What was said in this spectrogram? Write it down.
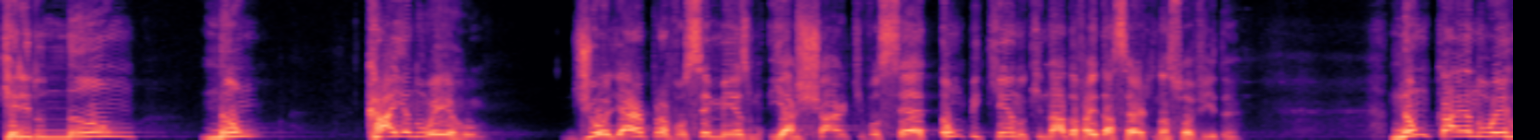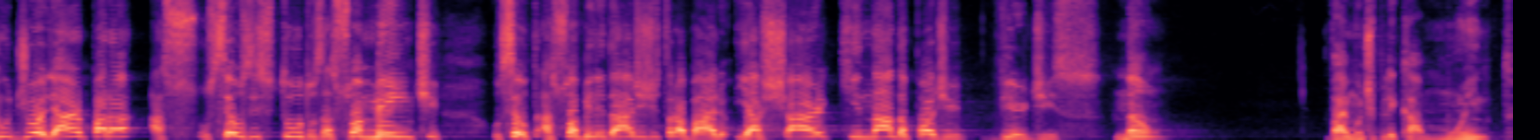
Querido, não, não caia no erro de olhar para você mesmo e achar que você é tão pequeno que nada vai dar certo na sua vida. Não caia no erro de olhar para as, os seus estudos, a sua mente, o seu, a sua habilidade de trabalho e achar que nada pode vir disso. Não. Vai multiplicar muito.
